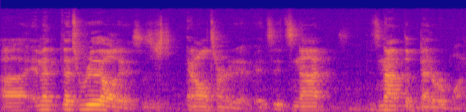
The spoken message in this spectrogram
uh, and that, that's really all it is. It's just an alternative. It's it's not it's not the better one.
